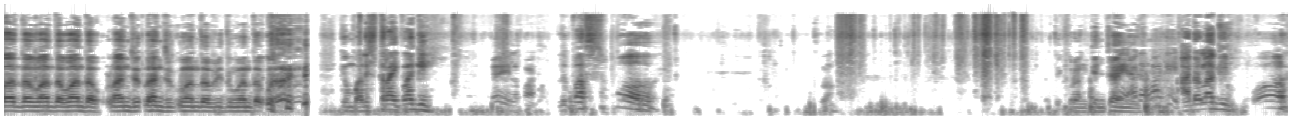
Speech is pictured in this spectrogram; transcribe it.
mantap mantap mantap lanjut lanjut mantap itu mantap kembali strike lagi. Hei, lepas. lepas. Wow kurang kurang kencang Hei, ya. ada lagi. ada lagi. Wah.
